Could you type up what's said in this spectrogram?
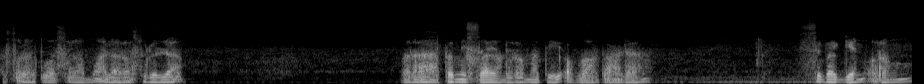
wassalatu wassalamu ala rasulullah. Para pemirsa yang dirahmati Allah Ta'ala, sebagian orang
